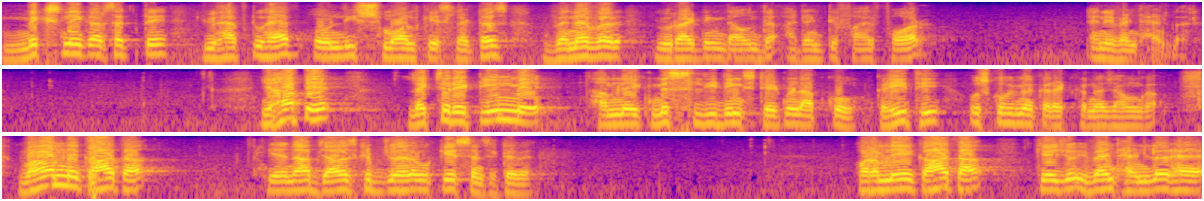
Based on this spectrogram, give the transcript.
مکس نہیں کر سکتے۔ You have to have only small case letters whenever you writing down the identifier for an event handler یہاں پہ لیکچر ایٹین میں ہم نے ایک مس لیڈنگ اسٹیٹمنٹ آپ کو کہی تھی، اس کو بھی میں کریکٹ کرنا چاہوں گا۔ وہاں ہم نے کہا تھا کہ جناب جاوا اسکرپٹ جو ہے نا وہ کیس سینسٹیو ہے۔ اور ہم نے یہ کہا تھا کہ جو ایونٹ ہینڈلر ہے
